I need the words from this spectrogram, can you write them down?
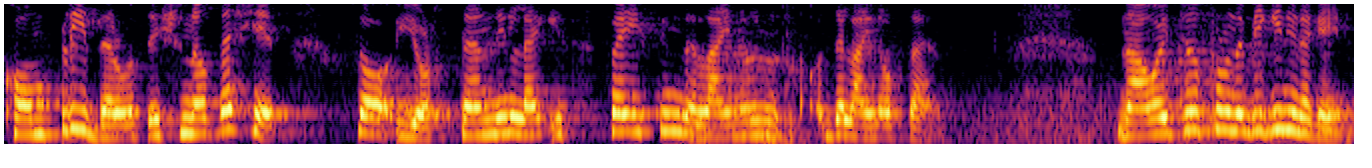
Complete the rotation of the hip so your standing leg is facing the line of, the line of dance. Now I do from the beginning again.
